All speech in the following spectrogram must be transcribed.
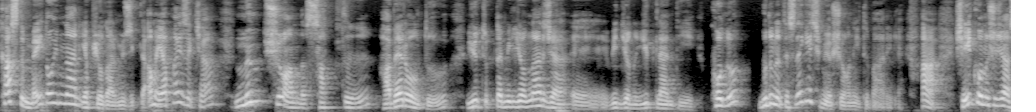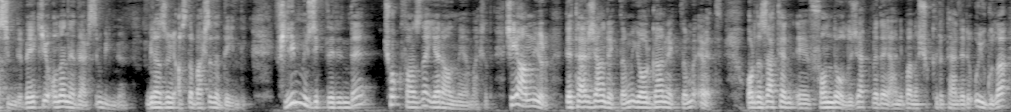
custom made oyunlar yapıyorlar müzikle. Ama yapay zekanın şu anda sattığı, haber olduğu, YouTube'da milyonlarca e, videonun yüklendiği konu bunun ötesine geçmiyor şu an itibariyle. Ha şeyi konuşacağız şimdi. Belki ona ne dersin bilmiyorum. Biraz önce aslında başta da değindik. Film müziklerinde çok fazla yer almaya başladı. Şeyi anlıyorum. Deterjan reklamı, yorgan reklamı evet. Orada zaten e, fonda olacak ve de hani bana şu kriterleri uygula.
